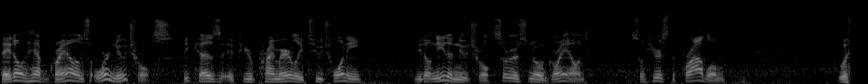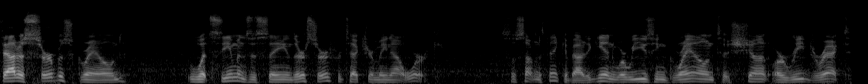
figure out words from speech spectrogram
they don't have grounds or neutrals because if you're primarily 220, you don't need a neutral, so there's no ground. So here's the problem. Without a service ground, what Siemens is saying, their surge protector may not work. So something to think about. Again, where we're using ground to shunt or redirect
